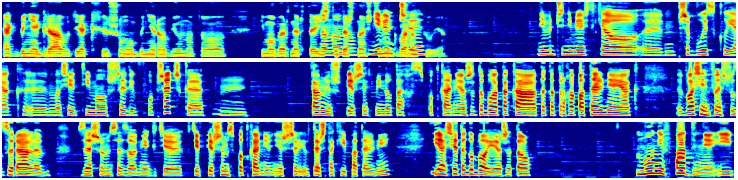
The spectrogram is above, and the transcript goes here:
jakby nie grał, jak szumu by nie robił, no to Timo Werner tej no, no, no. skuteczności nie, nie gwarantuje. Czy, nie wiem, czy nie miałeś takiego y, przebłysku, jak y, właśnie Timo szczelił w poprzeczkę tam już w pierwszych minutach spotkania, że to była taka, taka trochę patelnia jak właśnie w meczu z Realem w zeszłym sezonie, gdzie, gdzie w pierwszym spotkaniu nie szczelił też takiej patelni. I ja się tego boję, że to mu nie wpadnie i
